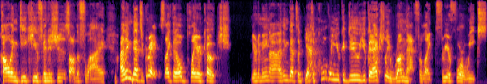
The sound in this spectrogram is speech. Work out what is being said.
calling DQ finishes on the fly. I think that's great. It's like the old player coach. You know what I mean? I, I think that's a that's a cool thing you could do. You could actually run that for like three or four weeks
